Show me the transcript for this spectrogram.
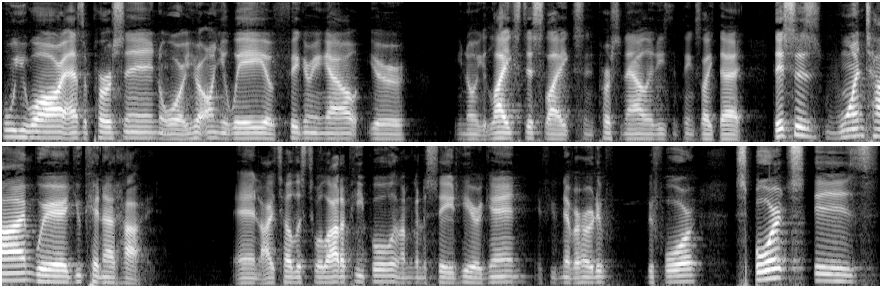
who you are as a person or you're on your way of figuring out your you know your likes dislikes and personalities and things like that. This is one time where you cannot hide. And i tell this to a lot of people and i'm going to say it here again if you've never heard it before. Sports is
